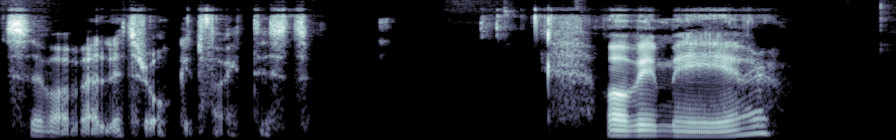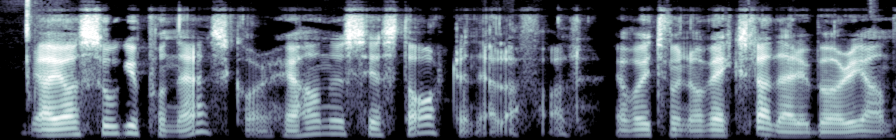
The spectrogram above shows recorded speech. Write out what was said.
Så det var väldigt tråkigt faktiskt. Vad har vi mer? Ja, jag såg ju på Nascar. Jag hann nu se starten i alla fall. Jag var ju tvungen att växla där i början.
